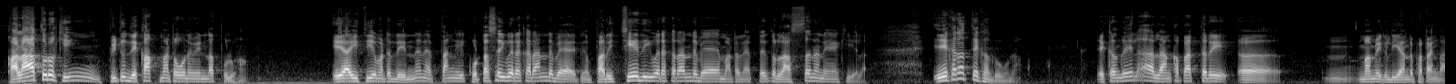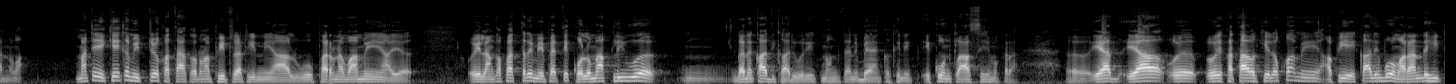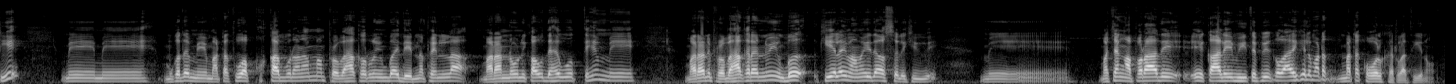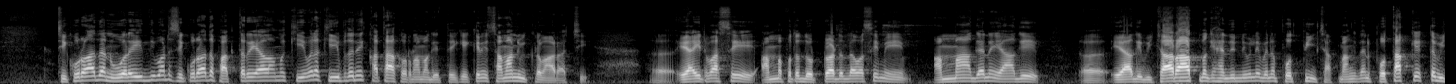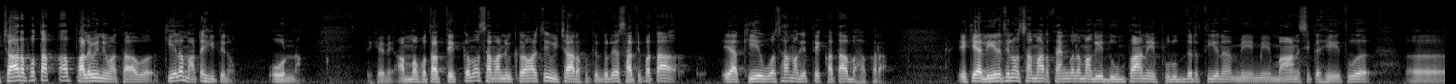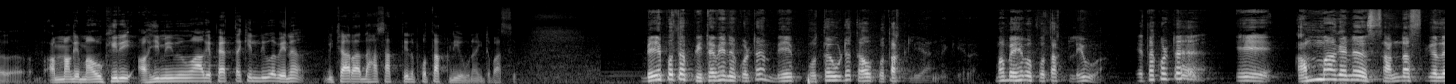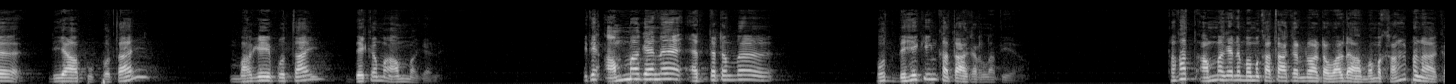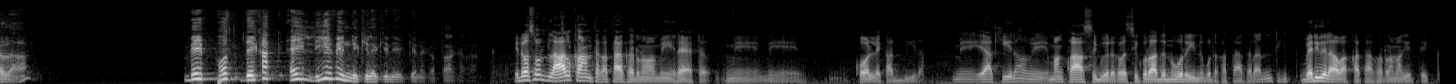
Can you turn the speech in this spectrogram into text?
කලාතුරකින් පිටු දෙකක් මට ඕන වෙන්නත් පුළුවන්. ඒ අයිතිය මට දෙන්න නැත්තම් ඒ කොටස ඉවර කරන්න බෑ. පරිච්ඡේද ඉවර කරන්න බෑ මට නැත්තම් ඒක ලස්සන නෑ කියලා. ඒකටත් එකඟ වුණා. එකඟ වෙලා ලංකපත්තරේ මම මේක ලියන්න පටන් ගන්නවා. මට එක එක මිත්‍රයෝ කතා කරනවා පිට රටින් යාළුවෝ පරණ වමේ අය. ඔය ලංකපත්තරේ මේ පැත්තේ කොළමක් ලිව්ව ගණකාධිකාරිවරයෙක් මං හිතන්නේ බැංක කෙනෙක් එකොන් ක්ලාස් එහෙම කරා. එයා එයා ඔය කතාව කියලා කිව්වා මේ අපි ඒ කාලේ බෝ මරන්න හිටියේ මේ මේ මොකද මේ මට තුවක් හම්බුණා නම් මම ප්‍රභාකරුන් උඹයි දෙන්න පෙන්ලා මරන්න ඕනි කවුද ඇහුවොත් එහෙම මේ මරන්නේ ප්‍රභාකරන් නෙමෙයි උඹ කියලායි මම ඒ දවස්වල කිව්වේ. මේ මචං අපරාධේ ඒ කාලේ හිතපු එක වායි කියලා මට මට කෝල් කරලා තියෙනවා. සිකුරාදා නුවර ඉද්දි මට සිකුරාදා පත්තරයාවම කියවලා කීප දෙනෙක් කතා කරනවා මගෙත් ඒක. එක්කෙනෙක් සමන් වික්‍රමාරච්චි. එයා ඊට පස්සේ අම්මා පුත දොට්ටුවට දවසේ මේ අම්මා ගැන එයාගේ එයාගේ විචාරාත්මක හැඳින්වීමේ වෙන පොත් පිංචක් මම හිතන්නේ පොතක් එක්ක විචාර පොතක් පළවෙනි වතාව කියලා මට හිතෙනවා ඕන්නම්. ඒ කියන්නේ අම්මා පොතත් එක්කම සමන් වික්‍රමාරච්චි විචාර පොත. ඒතකොට සතිපතා එයා කියෙව්වා සහ මගෙත් එක්ක කතා බහ කරා. ඒක එයා ලියලා තිනවා සමහර තැන්වල මගේ දුම්පානේ පුරුද්දට තියෙන මේ මේ මානසික හේතුව අම්මගේ මව්කිරි අහිමිම වාගේ පැත්තකින් ලිව වෙන විචාර අදහසක් තියෙන පොතක් ලියුණා ඊට පස්සේ. මේ පොත පිට වෙනකොට මේ පොත උඩ තව පොතක් ලියන්න කියලා. මම එහෙම පොතක් ලිව්වා. එතකොට ඒ අම්මා ගැන සන්නස්ගල ලියාපු පොතයි මගේ පොතයි දෙකම අම්මා ගැන. ඉතින් අම්මා ගැන ඇත්තටම පොත් දෙකකින් කතා කරලා තියෙනවා. තවත් අම්මා ගැන මම කතා කරනවට වඩා මම කල්පනා කළා මේ පොත් දෙකක් ඇයි ලියවෙන්නේ කියලා කෙනෙක් ගැන කතා කරා. ඊට පස්සේ ලාල් කාන්ත කතා කරනවා මේ රැට මේ මේ කෝල් එකක් දීලා. මේ එයා කියනවා මේ මං ක්ලාස් එක ඉවර කරලා සිකුරාදා නුවර ඉන්නකොට කතා කරන්නේ ටික වැඩි වෙලාවක් කතා කරනවා මගෙත් එක්ක.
